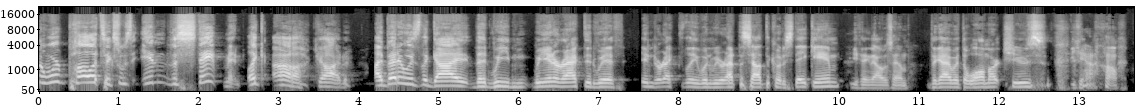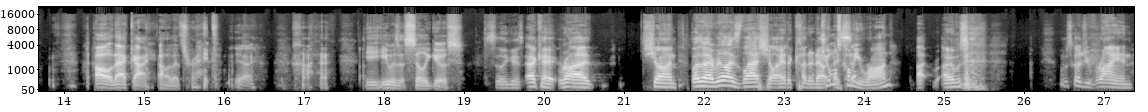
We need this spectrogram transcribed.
the word politics was in the statement. Like, oh god. I bet it was the guy that we we interacted with indirectly when we were at the South Dakota State game. You think that was him? The guy with the Walmart shoes. Yeah. Oh, oh that guy. Oh, that's right. Yeah. he, he was a silly goose. Silly goose. Okay, Rod, Sean. By the way, I realized last show I had to cut it Did out. you almost I call said- me Ron? I, I was I almost called you Brian.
